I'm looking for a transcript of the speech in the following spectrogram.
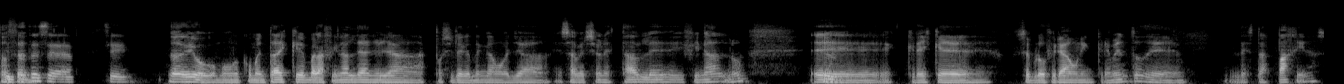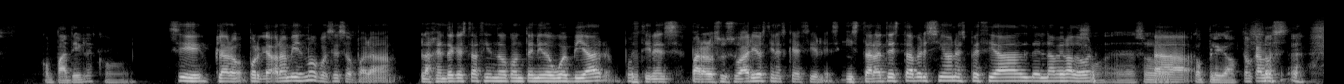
Entonces, eh, sí. No digo, como comentáis que para final de año ya es posible que tengamos ya esa versión estable y final, ¿no? Eh, mm. ¿Creéis que se producirá un incremento de, de estas páginas compatibles con...? Sí, claro, porque ahora mismo, pues eso, para, la gente que está haciendo contenido web VR, pues tienes, para los usuarios tienes que decirles, instálate esta versión especial del navegador. Eso, es ah, complicado. Toca los,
